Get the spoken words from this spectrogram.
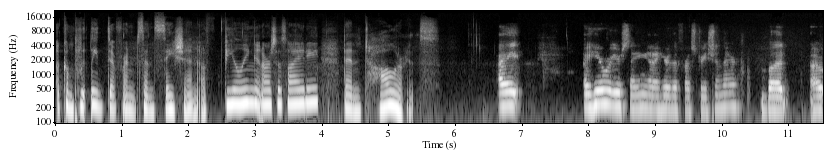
a completely different sensation of feeling in our society than tolerance. I I hear what you're saying and I hear the frustration there, but I,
